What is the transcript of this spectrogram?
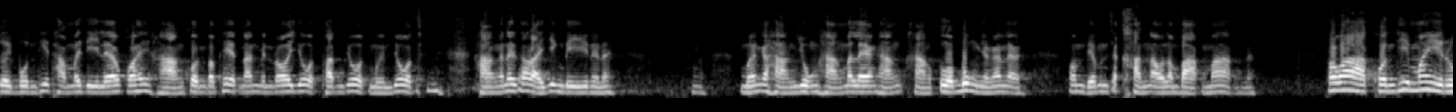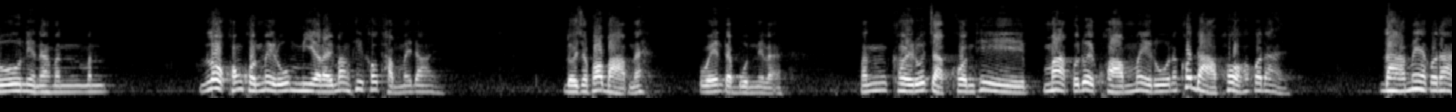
โดยบุญที่ทำไม่ดีแล้วขอให้ห่างคนประเภทนั้นเป็นร้อยโยชน์พันโยชน์หมื่นโยชน์ห่างกันได้เท่าไหร่ยิ่งดีเนี่ยนะเหมือนกับห่างยุงห่างแมลงห่างห่างตัวบุ้งอย่างนั้นแหละเพราะเดี๋ยวมันจะคันเอาลำบากมากนะ ราะว่าคนที่ไม่รู้เนี่ยนะมันมันโลกของคนไม่รู้มีอะไรบ้างที่เขาทำไม่ได้ โดยเฉพาะบาปนะ เว้นแต่บุญนี่แหละ มันเคยรู้จักคนที่มากไปด้วยความไม่รู้นะเขาด่าพ่อเขาก็ได้ ด่าแม่ก็ได้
